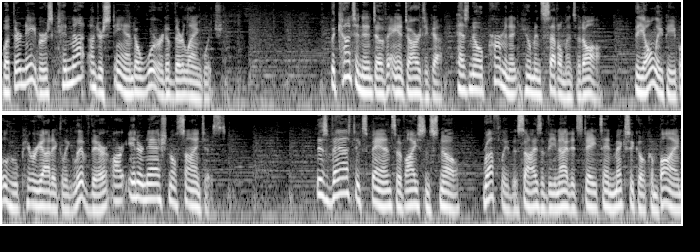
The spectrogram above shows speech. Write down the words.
but their neighbors cannot understand a word of their language. The continent of Antarctica has no permanent human settlements at all. The only people who periodically live there are international scientists. This vast expanse of ice and snow, roughly the size of the United States and Mexico combined,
